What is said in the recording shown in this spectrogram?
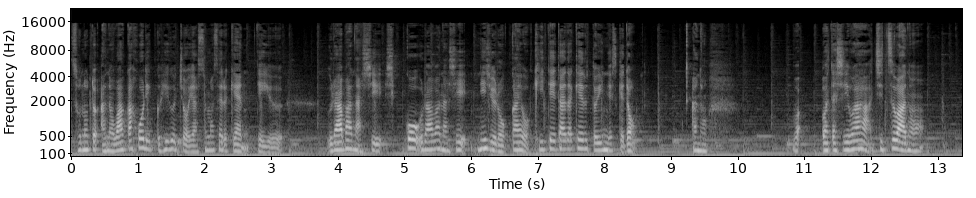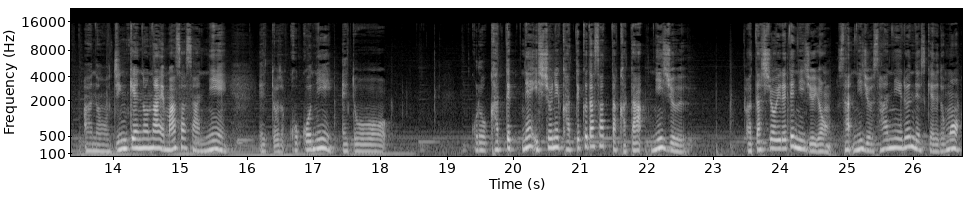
そのとあのワーカホリック樋口を休ませる件っていう裏話執行裏話26回を聞いていただけるといいんですけどあの私は実はあのあの人権のないマサさんに、えっと、ここに、えっと、これを買ってね一緒に買ってくださった方20私を入れて2423人いるんですけれども、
